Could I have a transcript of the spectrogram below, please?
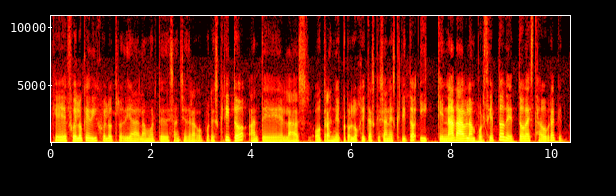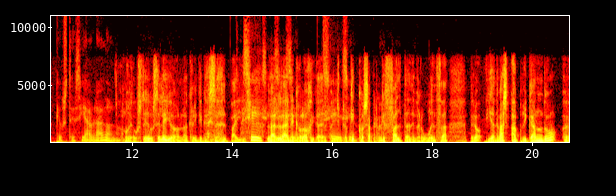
que fue lo que dijo el otro día la muerte de Sánchez Drago por escrito, ante las otras necrológicas que se han escrito y que nada hablan, por cierto, de toda esta obra que, que usted sí ha hablado, ¿no? usted, usted leyó la crítica esta del país, la, necrológica del país, pero qué cosa, pero qué falta de vergüenza, pero y además aplicando, eh,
